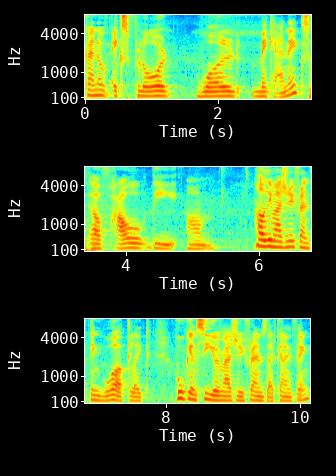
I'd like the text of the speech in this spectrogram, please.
kind of explored world mechanics Mhm. of how the um, how the imaginary friends thing work, like who can see your imaginary friends, that kind of thing,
